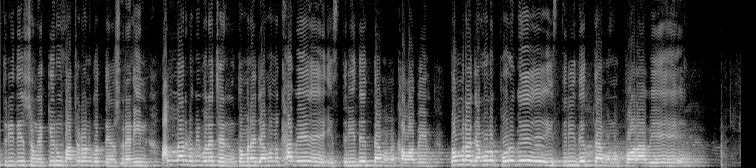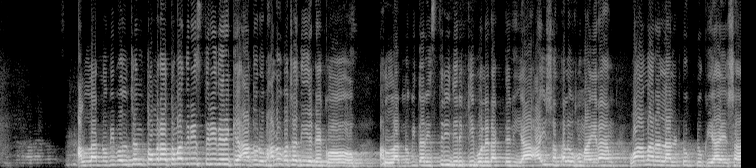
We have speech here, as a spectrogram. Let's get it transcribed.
স্ত্রীদের সঙ্গে কিরূপ আচরণ করতেন শুনে নিন। আল্লাহর নবী বলেছেন, তোমরা যেমন খাবে, স্ত্রীদের তেমন খাওয়াবে। তোমরা যেমন পড়বে, স্ত্রীদের তেমন পড়াবে। আল্লাহর নবী বলছেন, তোমরা তোমাদের স্ত্রীদেরকে আদর ভালোবাসা দিয়ে দেখো আল্লাহ নবী তার স্ত্রীদের কি বলে ডাকতেন? ইয়া আয়েশা তালু হুমায়রাম ও আমার লাল টুকটুক আয়েশা।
